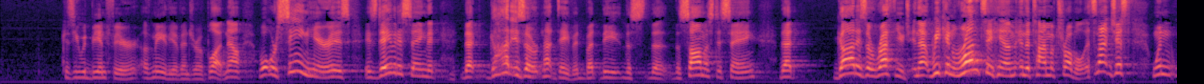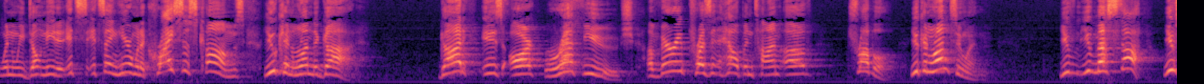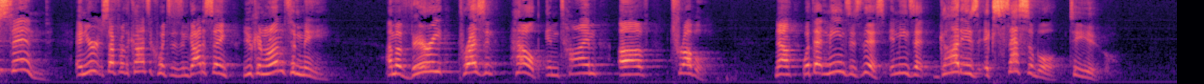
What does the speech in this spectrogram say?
because he would be in fear of me, the avenger of blood. Now, what we're seeing here is, is David is saying that that God is a, not David, but the, the, the, the psalmist is saying that God is a refuge and that we can run to him in the time of trouble. It's not just when, when we don't need it. It's, it's saying here when a crisis comes, you can run to God. God is our refuge, a very present help in time of trouble. You can run to him. You've, you've messed up, you've sinned, and you're suffer the consequences. And God is saying, You can run to me. I'm a very present help in time of trouble. Now, what that means is this it means that God is accessible to you.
